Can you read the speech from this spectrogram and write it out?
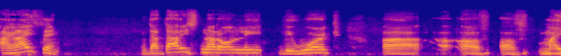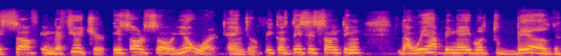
and I think that that is not only the work uh, of, of myself in the future. It's also your work, Angel, because this is something that we have been able to build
